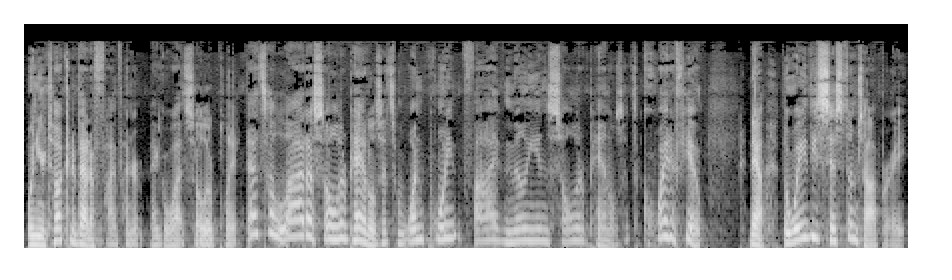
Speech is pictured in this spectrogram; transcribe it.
when you're talking about a 500 megawatt solar plant, that's a lot of solar panels. That's 1.5 million solar panels. That's quite a few. Now, the way these systems operate,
